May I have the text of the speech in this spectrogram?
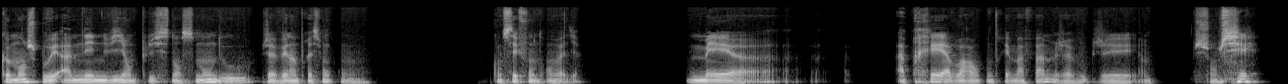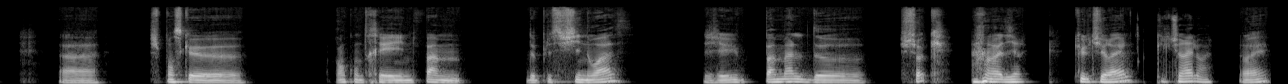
comment je pouvais amener une vie en plus dans ce monde où j'avais l'impression qu'on qu'on s'effondre, on va dire. Mais euh, après avoir rencontré ma femme, j'avoue que j'ai changé. Euh, je pense que rencontrer une femme de plus chinoise, j'ai eu pas mal de chocs, on va dire, culturels. Culturel, ouais. Ouais.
